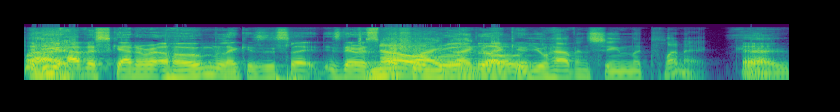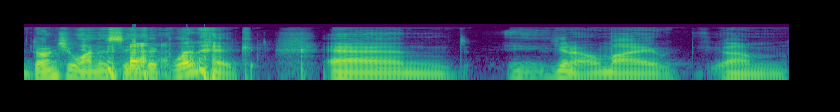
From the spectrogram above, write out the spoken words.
And do you have a scanner at home? Like, is this like? Is there a special no, I, room? I go, like, you haven't seen the clinic. Uh, don't you want to see the clinic? And, you know, my um,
